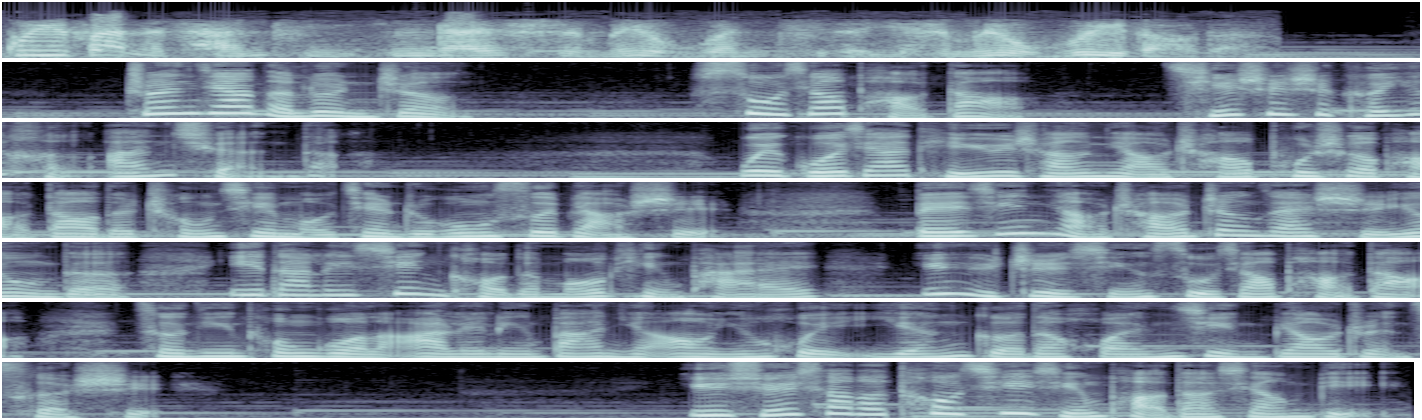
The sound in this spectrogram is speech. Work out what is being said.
规范的产品应该是没有问题的，也是没有味道的。”专家的论证，塑胶跑道其实是可以很安全的。为国家体育场鸟巢铺设跑道的重庆某建筑公司表示，北京鸟巢正在使用的意大利进口的某品牌预制型塑胶跑道，曾经通过了2008年奥运会严格的环境标准测试。与学校的透气型跑道相比，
